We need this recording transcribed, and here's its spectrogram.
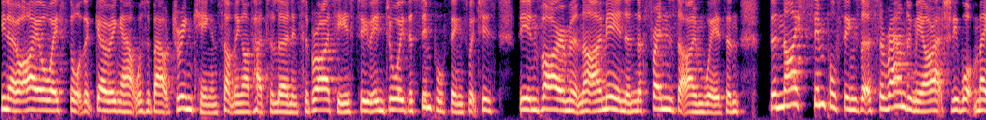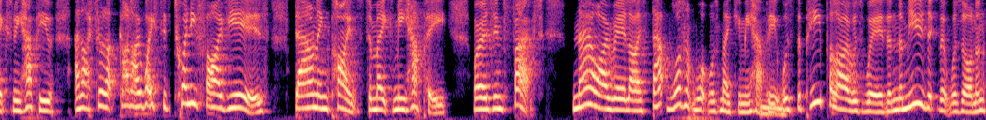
you know I always thought that going out was about drinking, and something I've had to learn in sobriety is to enjoy the simple things, which is the environment that I'm in and the friends that I'm with, and the nice simple things that are surrounding me are actually what makes me happy. And I feel like God, I wasted 25 years downing pints to make me happy, whereas in fact now I realized that wasn't what was making me happy. Mm. It was the people I was with and the music that was on and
